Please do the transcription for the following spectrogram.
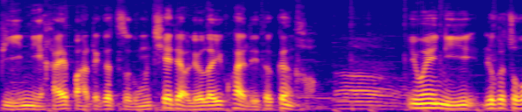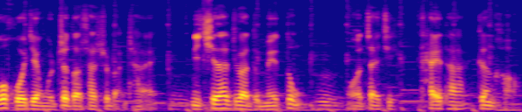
比你还把这个子宫切掉留了一块，里头更好。哦。因为你如果做过活检，我知道它是卵巢癌，你其他地方都没动，我再去开它更好。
